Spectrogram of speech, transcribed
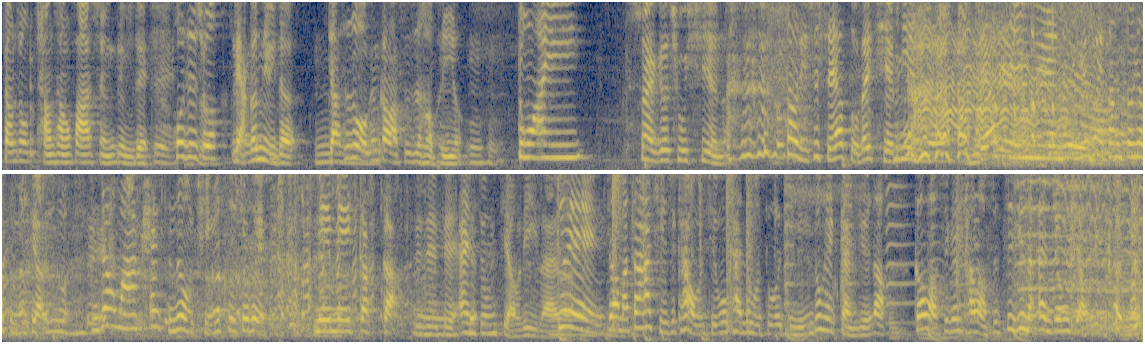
当中常常发生，对不对？对。或者说两个女的，假设说我跟高老师是好朋友，嗯哼，端。帅哥出现了，到底是谁要走在前面呢？谁要先约呢？约会当中要怎么表现？什么？你知道吗？开始那种情愫就会 咩咩嘎嘎。对对对，暗中角力来。对，你知道吗？大家其实看我们节目看那么多集，你们都可以感觉到高老师跟唐老师之间的暗中角力很明显。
